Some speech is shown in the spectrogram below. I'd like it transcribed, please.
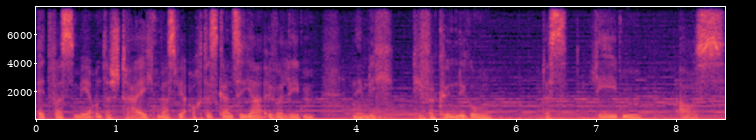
etwas mehr unterstreichen, was wir auch das ganze Jahr überleben, nämlich die Verkündigung, das Leben aus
